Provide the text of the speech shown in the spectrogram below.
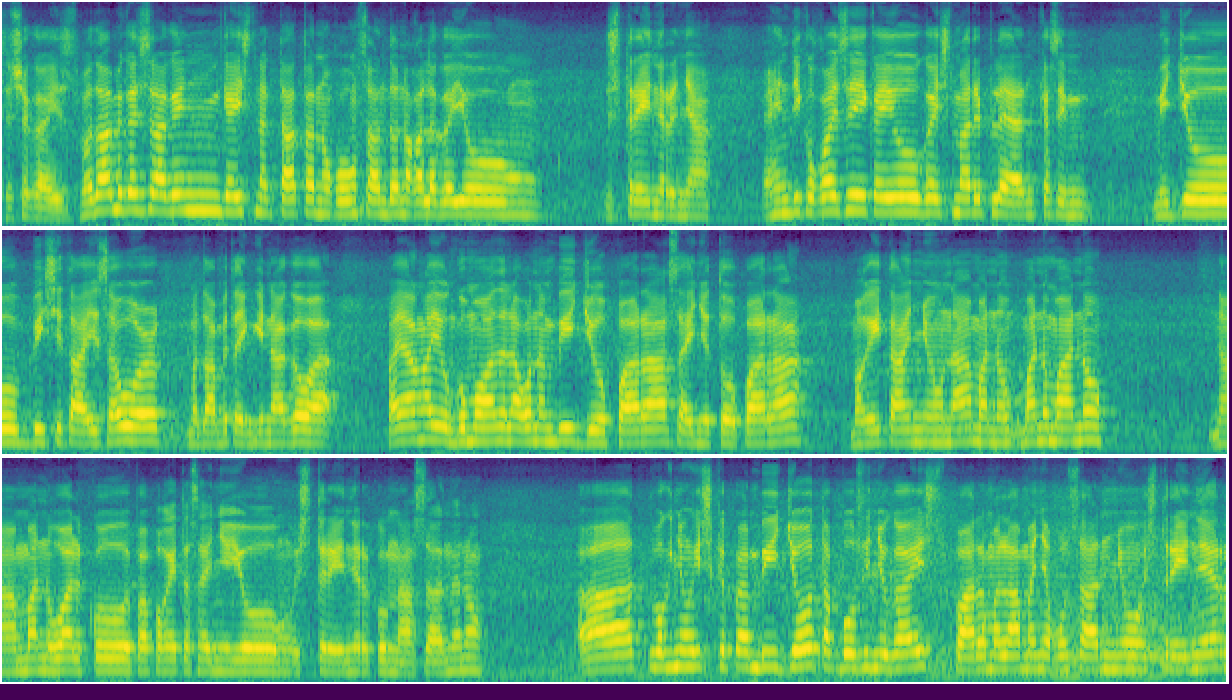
Ito siya guys. Madami kasi sa akin guys nagtatanong kung saan daw nakalagay yung strainer niya. Eh, hindi ko kasi kayo guys ma-replyan kasi medyo busy tayo sa work. Madami tayong ginagawa kaya ngayon, gumawa na lang ako ng video para sa inyo to, para makita nyo na mano- mano-mano na manual ko, ipapakita sa inyo yung strainer kung nasaan ano. At wag nyo skip ang video, tapusin nyo guys, para malaman nyo kung saan yung strainer.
